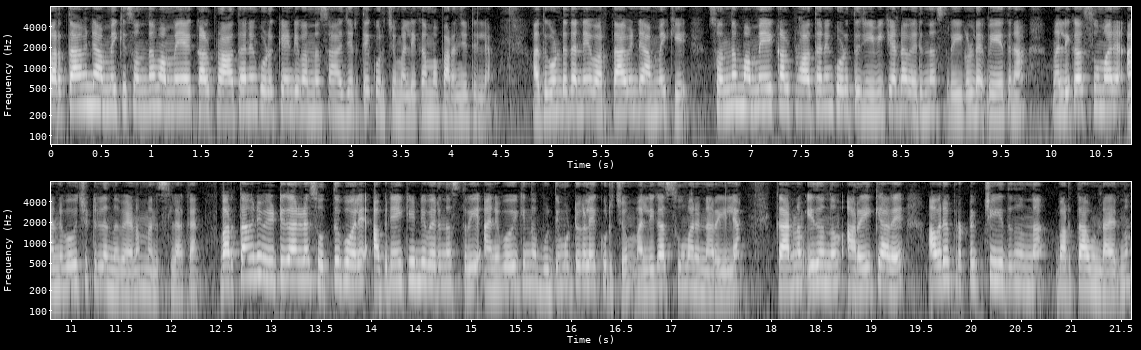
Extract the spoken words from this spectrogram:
ഭർത്താവിന്റെ അമ്മയ്ക്ക് സ്വന്തം അമ്മയേക്കാൾ പ്രാധാന്യം കൊടുക്കേണ്ടി വന്ന സാഹചര്യത്തെക്കുറിച്ച് മല്ലികമ്മ പറഞ്ഞിട്ടില്ല. അതുകൊണ്ട് തന്നെ ഭർത്താവിന്റെ അമ്മയ്ക്ക് സ്വന്തം അമ്മയേക്കാൾ പ്രാധാന്യം കൊടുത്ത് ജീവിക്കേണ്ട വരുന്ന സ്ത്രീകളുടെ വേദന മല്ലിക സുമാരൻ അനുഭവിച്ചിട്ടില്ലെന്ന് വേണം മനസ്സിലാക്കാൻ. ഭർത്താവിന്റെ വീട്ടുകാരുടെ സ്വത്ത് പോലെ അഭിനയിക്കേണ്ടി വരുന്ന സ്ത്രീ അനുഭവിക്കുന്ന ബുദ്ധിമുട്ടുകളെക്കുറിച്ചും മല്ലിക സുമാരൻ അറിയില്ല. കാരണം ഇതൊന്നും അറിയിക്കാതെ അവരെ പ്രൊട്ടക്ട് ചെയ്തു നിന്ന ഭർത്താവ് ഉണ്ടായിരുന്നു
